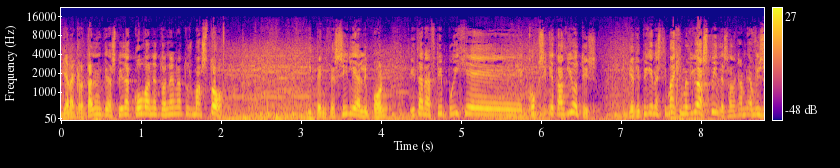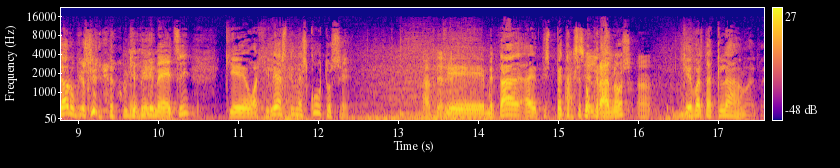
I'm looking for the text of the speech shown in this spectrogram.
Για να κρατάνε την ασπίδα, κόβανε τον ένα τους μαστό. Η Πενθεσίλια λοιπόν ήταν αυτή που είχε κόψει και τα δυο της. Γιατί πήγαινε στη μάχη με δύο ασπίδες. Θα κάμια βυζαρού, ποιος Και πήγαινε έτσι. Και ο Αχηλέα την σκότωσε. Άντε ρε. Και μετά ε, της πέταξε το Ασέλιξε. κράνος Α. και έβαλε τα κλάματα.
